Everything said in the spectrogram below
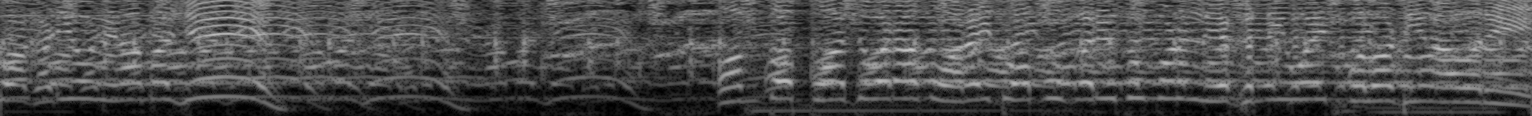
ઘડીયું ચોઘડિયું આમ તો પાંચ વરા મોરાઈ ટોપું કર્યું તું પણ લેખની હોય પલોઠી નાવરી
